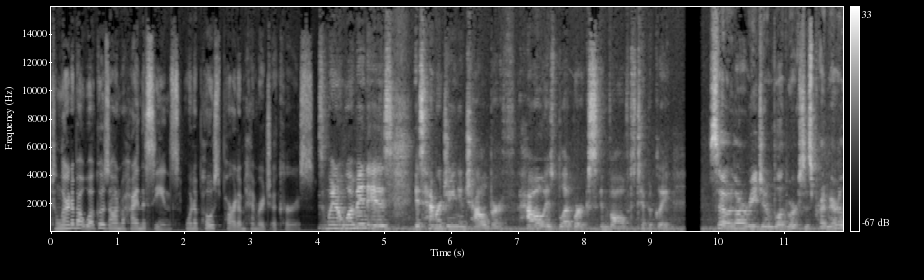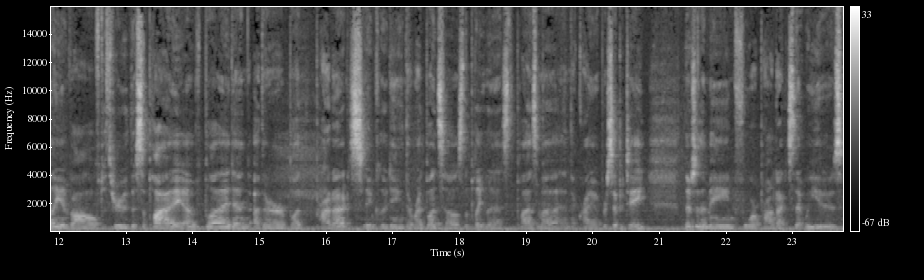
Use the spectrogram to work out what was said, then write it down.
to learn about what goes on behind the scenes when a postpartum hemorrhage occurs. When a woman is is hemorrhaging in childbirth, how is Bloodworks involved typically? So, in our region, Bloodworks is primarily involved through the supply of blood and other blood products, including the red blood cells, the platelets, the plasma, and the cryoprecipitate. Those are the main four products that we use.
